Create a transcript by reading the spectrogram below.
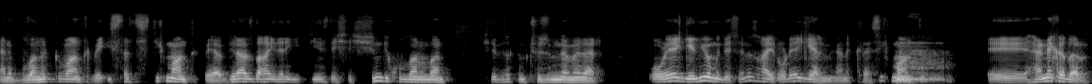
yani bulanık mantık ve istatistik mantık veya biraz daha ileri gittiğinizde işte şimdi kullanılan işte bir takım çözümlemeler oraya geliyor mu deseniz hayır oraya gelmiyor. Yani klasik mantık Hmm. e, her ne kadar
